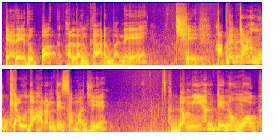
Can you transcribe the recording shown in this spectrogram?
ત્યારે રૂપક અલંકાર બને છે. આપણે ત્રણ મુખ્ય ઉદાહરણથી સમજીએ. દમયંતીનું મુખ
